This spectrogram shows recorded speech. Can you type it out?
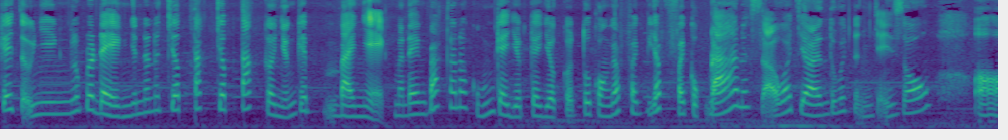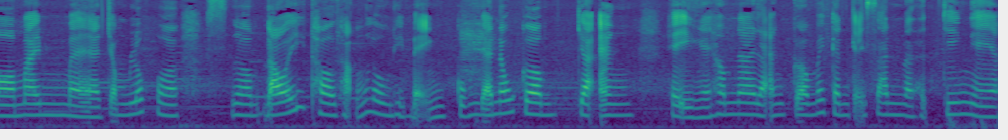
cái tự nhiên lúc đó đèn cho nó nó chớp tắt chớp tắt rồi những cái bài nhạc mà đang bắt á nó cũng cà giật cà giật rồi tôi còn gấp phải gấp phải cục đá nó sợ quá trời nên tôi quyết định chạy xuống. Ờ, may mà trong lúc uh, đói thơ thẳng luôn thì bạn cũng đã nấu cơm cho ăn. Thì ngày hôm nay là ăn cơm với canh cải xanh và thịt chiên nè.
